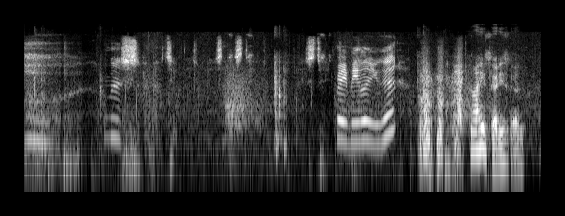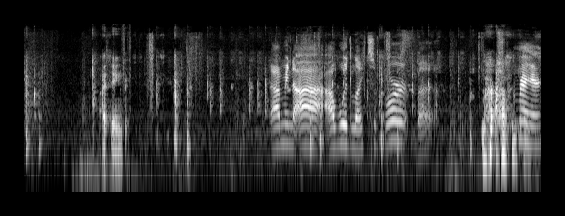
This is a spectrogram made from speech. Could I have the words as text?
I'm gonna, take these. Ray you good? No, he's good, he's good. I think. I mean, I I would like support, but... I'm right here.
